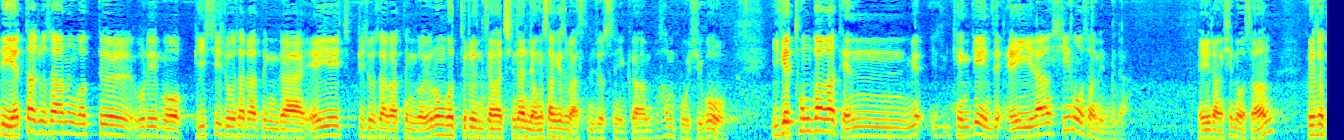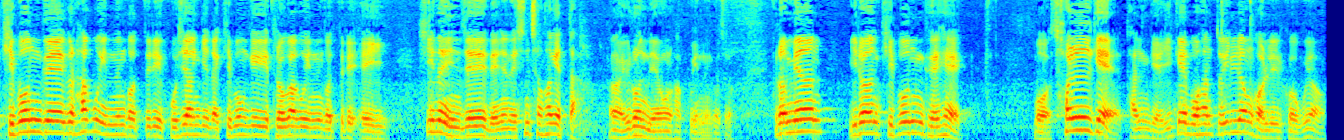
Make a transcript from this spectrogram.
이 예타 조사하는 것들, 우리 뭐 BC 조사라든가 AHP 조사 같은 거, 이런 것들은 제가 지난 영상에서 말씀드렸으니까 한번 보시고, 이게 통과가 된, 된게 이제 A랑 C 노선입니다. A랑 C 노선. 그래서 기본 계획을 하고 있는 것들이, 고시한계나 기본 계획이 들어가고 있는 것들이 A. C는 이제 내년에 신청하겠다. 어, 이런 내용을 갖고 있는 거죠. 그러면 이런 기본 계획, 뭐 설계, 단계 이게 뭐 한 또 1년 걸릴 거고요.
